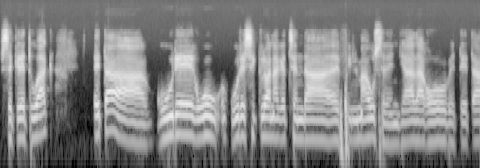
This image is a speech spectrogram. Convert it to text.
sekretuak, Eta gure gure zikloan agertzen da e, film hau zeren ja dago beteta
